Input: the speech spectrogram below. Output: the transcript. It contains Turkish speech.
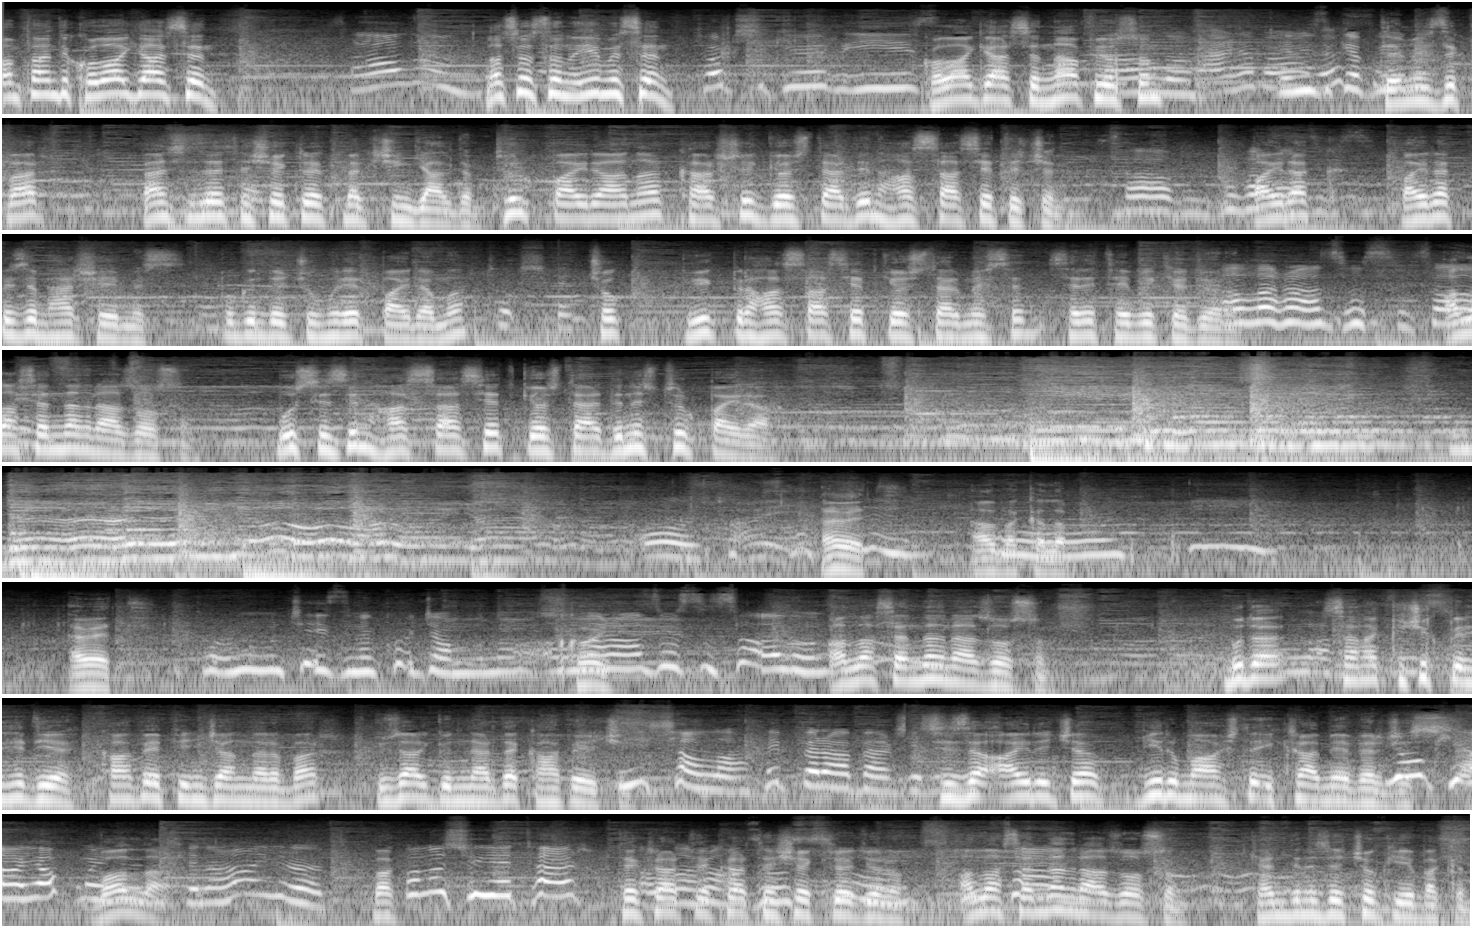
Hanımefendi kolay gelsin. Sağ olun. Nasılsın? iyi misin? Çok şükür iyiyiz. Kolay gelsin. Ne yapıyorsun? Sağ olun. Temizlik yapıyorum. Temizlik var. Ben size teşekkür etmek için geldim. Türk bayrağına karşı gösterdiğin hassasiyet için. Sağ olun. Allah Bayrak razı olsun. bayrak bizim her şeyimiz. Bugün de Cumhuriyet Bayramı. Çok şükür. Çok büyük bir hassasiyet göstermesin. Seni tebrik ediyorum. Allah razı olsun. Sağ Allah olun. senden razı olsun. Bu sizin hassasiyet gösterdiğiniz Türk bayrağı. Evet. Al bakalım. Evet. Torunumun çeyizine koyacağım bunu. Allah Koy. razı olsun. Sağ olun. Allah senden razı olsun. Bu da sana küçük bir hediye. Kahve fincanları var. Güzel günlerde kahve için. İnşallah hep beraber geliriz. Size ayrıca bir maaşta ikramiye vereceğiz. Yok ya yapmayın Vallahi. öyle şeyler. Hayır. Bak. Bana şu yeter. Tekrar Allah tekrar razı teşekkür olsun. ediyorum. Allah senden razı olsun. Kendinize çok iyi bakın.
